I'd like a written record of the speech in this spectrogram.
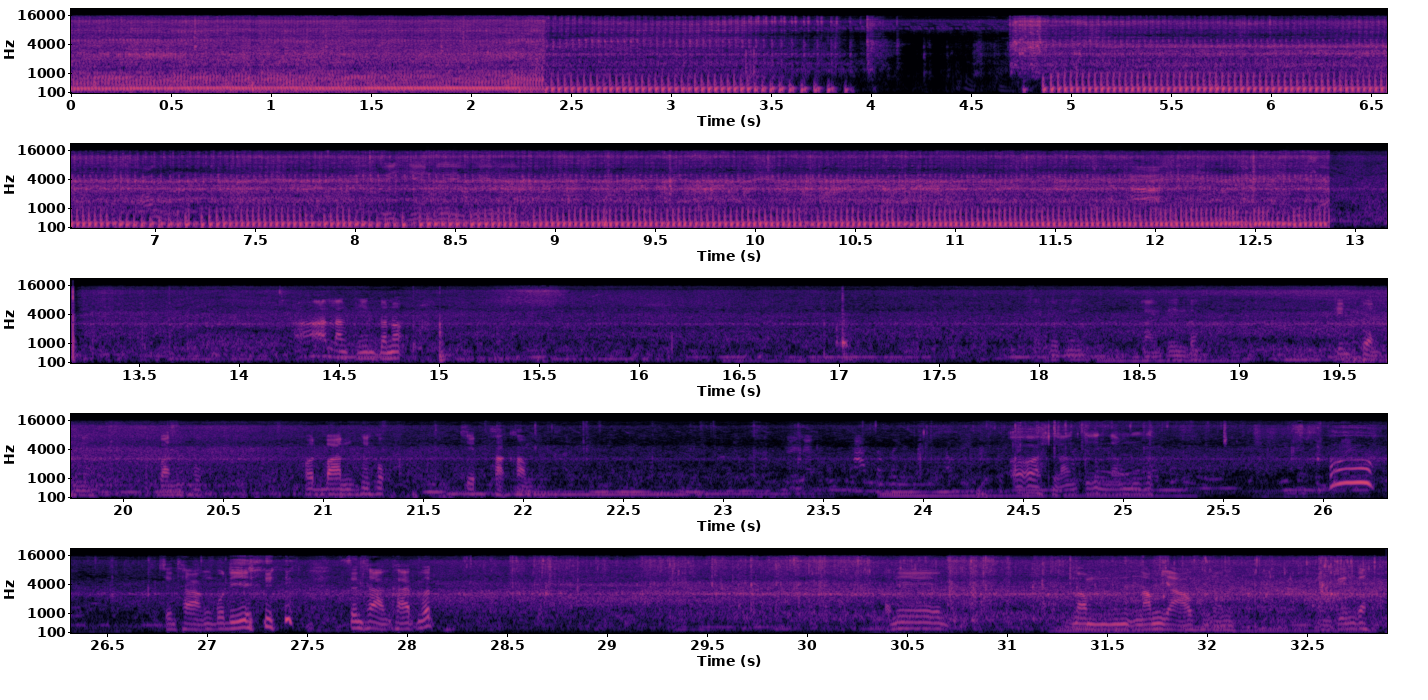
ทางพอดีเป็นทางพัดรถอันนี้นำนำยาวขน้องจริงๆเลย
